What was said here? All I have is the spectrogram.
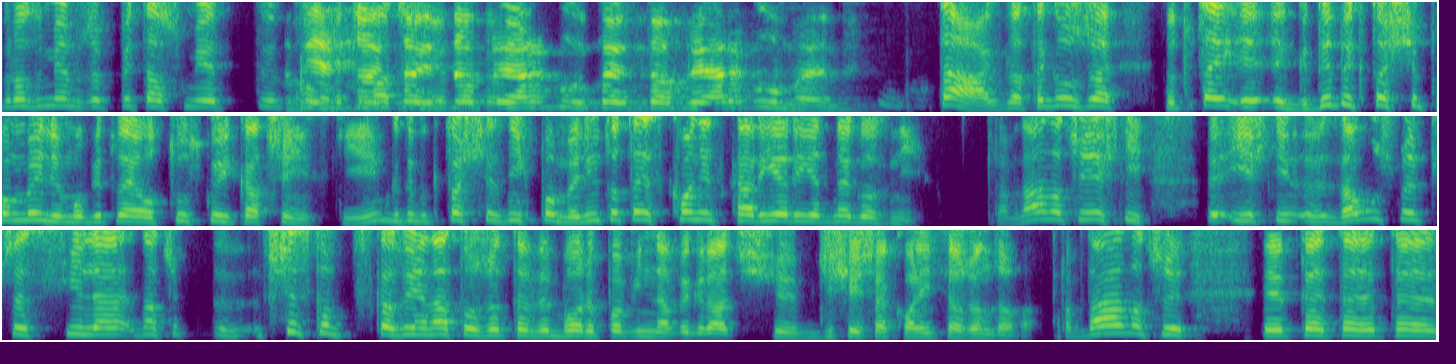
Rozumiem, że pytasz mnie o Wiesz, to, to, jest dobry argument, to jest dobry argument. Tak, dlatego że no tutaj, gdyby ktoś się pomylił, mówię tutaj o Tusku i Kaczyńskim, gdyby ktoś się z nich pomylił, to to jest koniec kariery jednego z nich. Prawda? Znaczy, jeśli, jeśli załóżmy przez chwilę, znaczy, wszystko wskazuje na to, że te wybory powinna wygrać dzisiejsza koalicja rządowa, prawda? Znaczy, te, te, te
